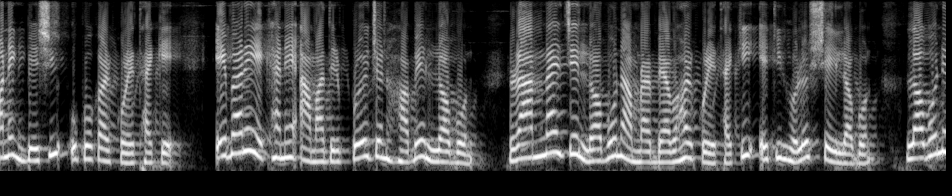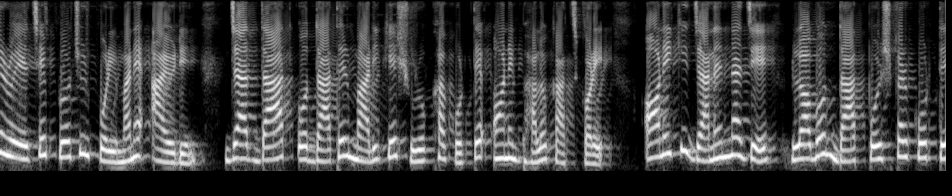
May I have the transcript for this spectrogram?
অনেক বেশি উপকার করে থাকে। এবারে এখানে আমাদের প্রয়োজন হবে লবণ। রান্নায় যে লবণ আমরা ব্যবহার করে থাকি, এটি হলো সেই লবণ। লবণে রয়েছে প্রচুর পরিমাণে আয়োডিন, যা দাঁত ও দাঁতের মাড়িকে সুরক্ষা করতে অনেক ভালো কাজ করে। অনেকেই জানেন না যে লবণ দাঁত পরিষ্কার করতে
